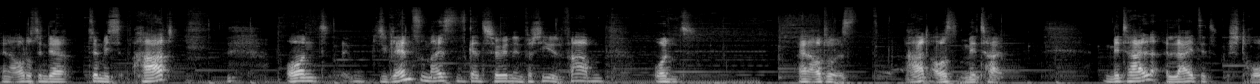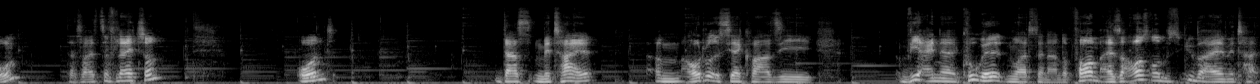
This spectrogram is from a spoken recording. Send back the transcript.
Ein Autos sind ja ziemlich hart und sie glänzen meistens ganz schön in verschiedenen Farben und ein Auto ist hart aus Metall. Metall leitet Strom, das weißt du vielleicht schon. Und das Metall im Auto ist ja quasi wie eine Kugel, nur hat es eine andere Form. Also außenrum ist überall Metall.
